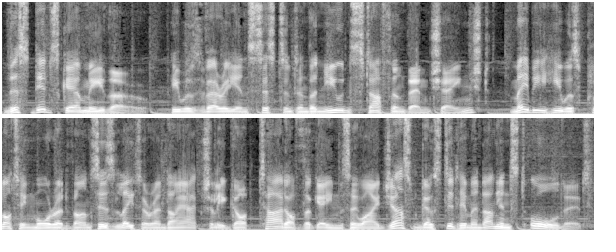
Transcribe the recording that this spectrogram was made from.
This did scare me though. He was very insistent in the nude stuff and then changed. Maybe he was plotting more advances later and I actually got tired of the game so I just ghosted him and uninstalled it.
